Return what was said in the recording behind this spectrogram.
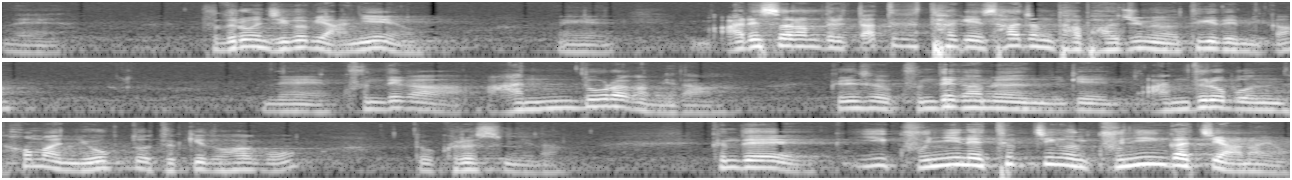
네, 부드러운 직업이 아니에요. 네, 아랫사람들 따뜻하게 사정 다 봐주면 어떻게 됩니까? 네, 군대가 안 돌아갑니다. 그래서 군대 가면 이게 안 들어본 험한 욕도 듣기도 하고 또 그렇습니다. 근데 이 군인의 특징은 군인 같지 않아요.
